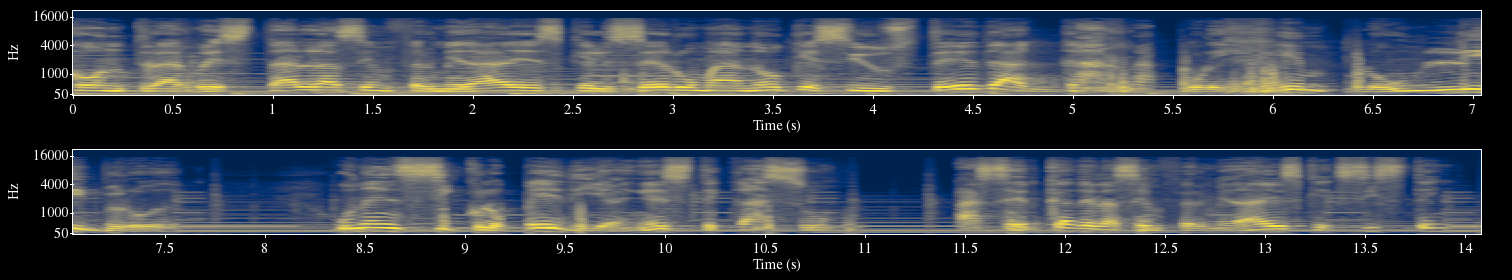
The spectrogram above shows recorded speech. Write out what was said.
contrarrestar las enfermedades que el ser humano, que si usted agarra, por ejemplo, un libro, una enciclopedia en este caso, acerca de las enfermedades que existen,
